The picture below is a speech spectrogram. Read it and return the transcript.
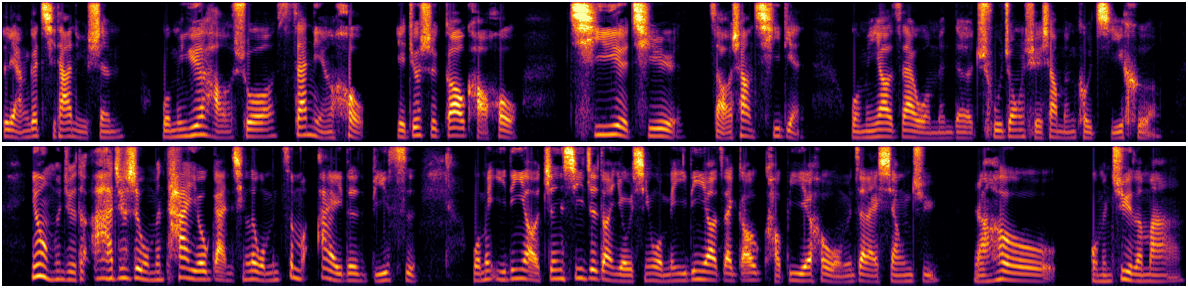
两个其他女生，我们约好说，三年后，也就是高考后，七月七日早上七点，我们要在我们的初中学校门口集合，因为我们觉得啊，就是我们太有感情了，我们这么爱的彼此，我们一定要珍惜这段友情，我们一定要在高考毕业后，我们再来相聚。然后我们聚了吗？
